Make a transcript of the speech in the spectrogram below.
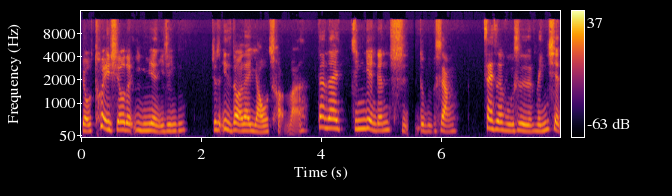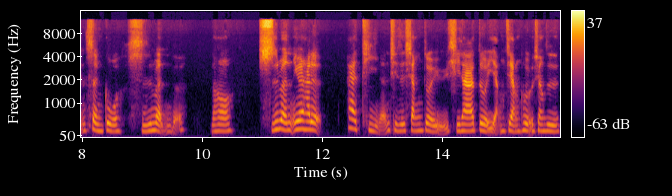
有退休的意念，已经就是一直都有在谣传嘛。但在经验跟尺度上，塞瑟夫是明显胜过石门的。然后石门因为他的他的体能其实相对于其他队洋将或者像是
